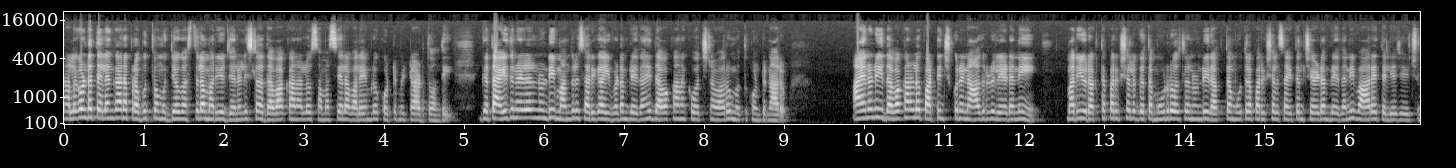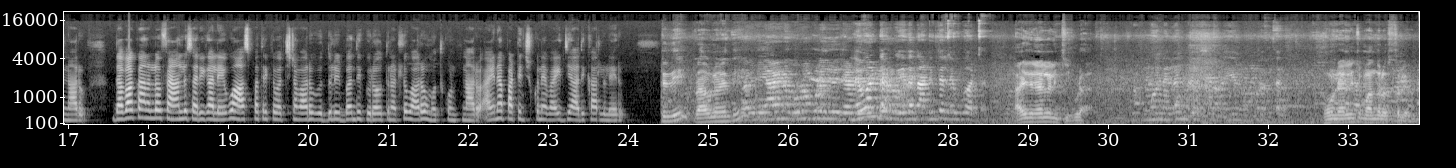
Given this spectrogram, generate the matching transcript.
నల్గొండ తెలంగాణ ప్రభుత్వం ఉద్యోగస్తుల మరియు జర్నలిస్టుల దవాఖానాలో సమస్యల వలయంలో కొట్టుమిట్టాడుతోంది. గత ఐదు నెలల నుండి మందులు సరిగా ఇవ్వడం లేదని దవాఖానకు వచ్చిన వారు మొత్తుకుంటున్నారు. ఆయనను ఈ దవాఖానలో పట్టించుకునే నాదుడు లేడని మరియు రక్త పరీక్షలు గత మూడు రోజుల నుండి రక్త మూత్ర పరీక్షలు సైతం చేయడం లేదని వారే తెలియజేయుచున్నారు. దవాఖానలో ఫ్యాన్లు సరిగా లేవు ఆసుపత్రికి వచ్చిన వారు వృద్ధులు ఇబ్బందికి గురవుతున్నట్లు వారు మొత్తుకుంటున్నారు. అయినా పట్టించుకునే వైద్య అధికారులు లేరు. ఇది ప్రాబ్లం ఏంటి ఐదు నెలల నుంచి కూడా. మూడు నెలల నుంచి మందులు వస్తలేవు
